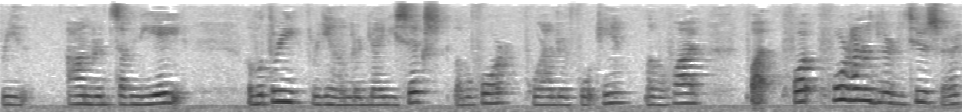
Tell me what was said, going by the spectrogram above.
378. Level 3, 396. Level 4, 414. Level 5, 5 432, sorry.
